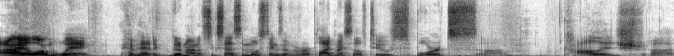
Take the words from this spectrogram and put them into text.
I along the way have had a good amount of success in most things I've ever applied myself to: sports, um, college. Uh,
